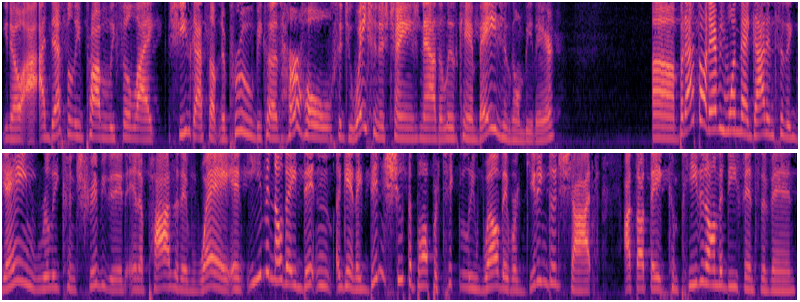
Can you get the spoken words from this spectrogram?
You know, I, I definitely probably feel like she's got something to prove because her whole situation has changed now that Liz Cambage is going to be there. Uh, but I thought everyone that got into the game really contributed in a positive way. And even though they didn't, again, they didn't shoot the ball particularly well, they were getting good shots. I thought they competed on the defensive end.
